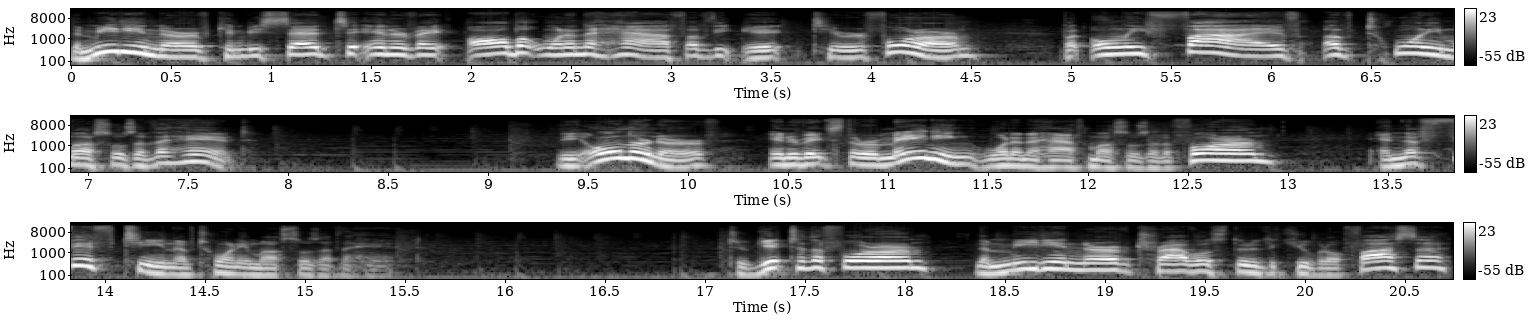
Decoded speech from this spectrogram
The median nerve can be said to innervate all but one and a half of the anterior forearm, but only five of 20 muscles of the hand. The ulnar nerve innervates the remaining one and a half muscles of the forearm and the 15 of 20 muscles of the hand. To get to the forearm, the median nerve travels through the cubital fossa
